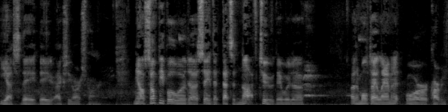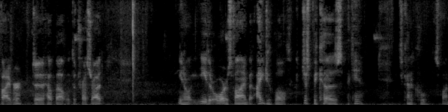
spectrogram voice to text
yes, they, they actually are stronger. Now, some people would uh, say that that's enough too. They would uh, either multi-laminate or carbon fiber to help out with the truss rod. You know, either or is fine, but I do both just because I can. It's kind of cool. It's fun.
